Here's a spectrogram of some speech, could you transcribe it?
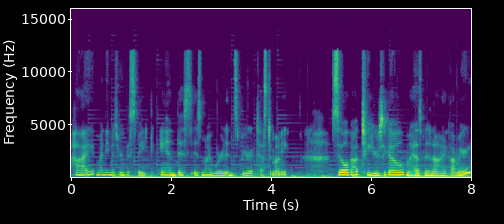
Hi, my name is Ruba Spake, and this is my Word and Spirit testimony. So, about two years ago, my husband and I got married,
